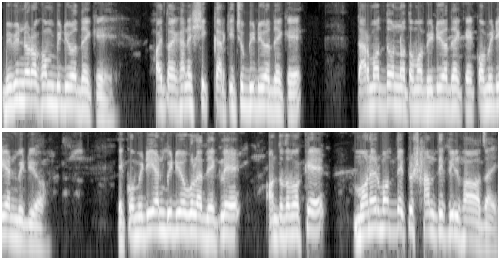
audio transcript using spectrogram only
বিভিন্ন রকম ভিডিও দেখে, হয়তো এখানে শিক্ষার কিছু ভিডিও দেখে, তার মধ্যে অন্যতম ভিডিও দেখে কমেডিয়ান ভিডিও এই কমেডিয়ান ভিডিওগুলো দেখলে অন্ততপক্ষে মনের মধ্যে একটু শান্তি ফিল পাওয়া যায়।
